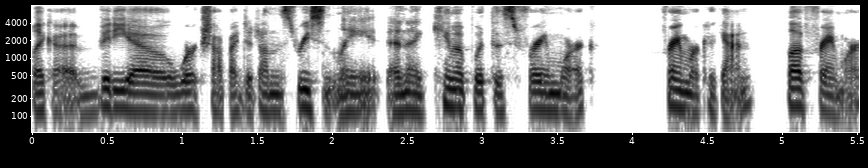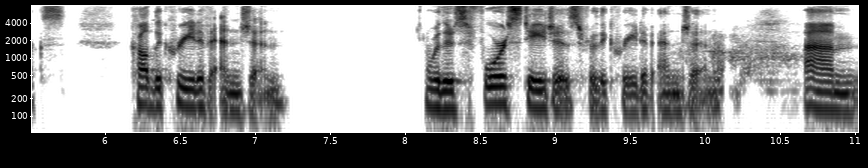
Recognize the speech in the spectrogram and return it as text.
like a video workshop I did on this recently, and I came up with this framework, framework again, love frameworks, called the Creative Engine, where there's four stages for the Creative Engine. Um,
